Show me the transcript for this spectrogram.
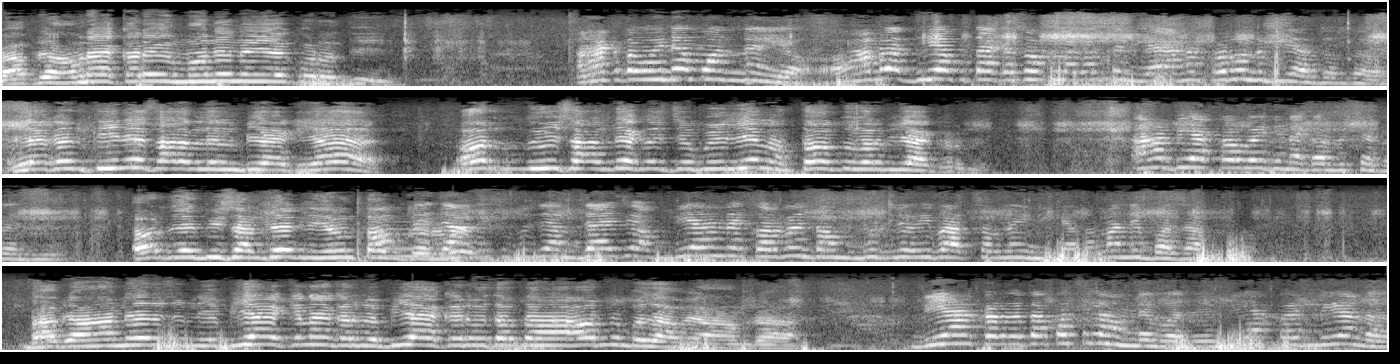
बाप रे हमरा करे मने नहि एको रति अहाँके तऽ ओहिने मन नहीं है हमरा धिया पुता के शौक लगल छै लिया अहाँ करू ने बियाह दोसर ये अखन तीने साल भेलै बियाह किया। और दू साल देख लै छियै बुझलियै ने तब दोसर बियाह करबै। अहाँ बियाह करबै कि नहीं करबै से कहि दियौ। और दू साल देख लियै ने हम तब जाने छी हम जाइ छी अब बियाह नहीं करबै ने तऽ हम बुझलियो ई बात सब नहीं निकल हमरा नहीं बजाब बाप रे अहाँ नहि सुनिए बियाह केना करबै? बियाह करबै तब अहाँ और नहि बजाबै अहाँ हमरा। बियाह करबै तऽ कथी हम नहीं बजेबै? बियाह कर लिअ ने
